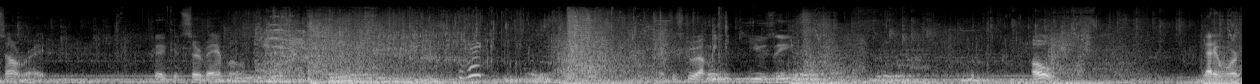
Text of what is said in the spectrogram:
This out right. Could conserve ammo. The heck? Actually, screw it. I'm gonna use these. Oh. That didn't work.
